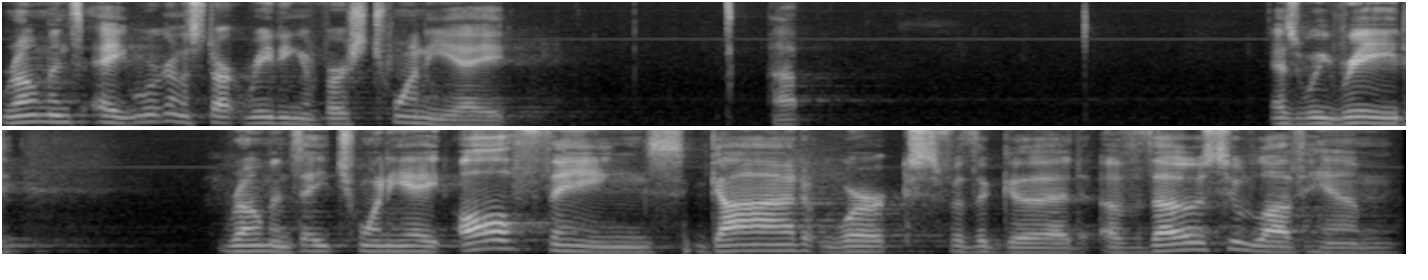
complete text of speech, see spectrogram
Romans 8, we're going to start reading in verse 28 up. As we read Romans 8:28, all things God works for the good of those who love him,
